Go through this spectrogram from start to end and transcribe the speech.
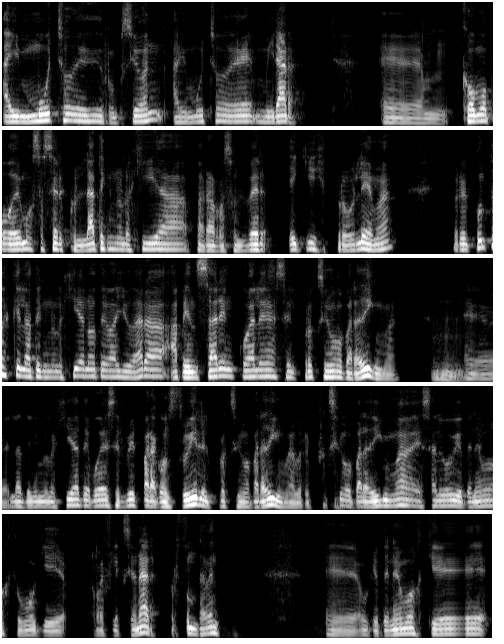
hay mucho de disrupción, hay mucho de mirar em, cómo podemos hacer con la tecnología para resolver X problema, pero el punto es que la tecnología no te va a ayudar a pensar en cuál es el próximo paradigma. Eh, la tecnología te puede servir para construir el próximo paradigma, pero el próximo paradigma es algo que tenemos como que reflexionar profundamente, eh, o que tenemos que,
